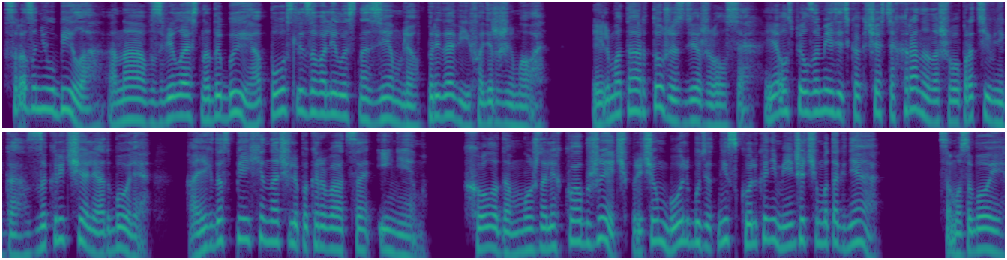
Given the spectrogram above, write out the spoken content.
Сразу не убила, она взвелась на дыбы, а после завалилась на землю, придавив одержимого. Ильматар тоже сдерживался. Я успел заметить, как часть охраны нашего противника закричали от боли, а их доспехи начали покрываться инеем. Холодом можно легко обжечь, причем боль будет нисколько не меньше, чем от огня. Само собой,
